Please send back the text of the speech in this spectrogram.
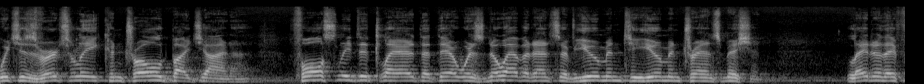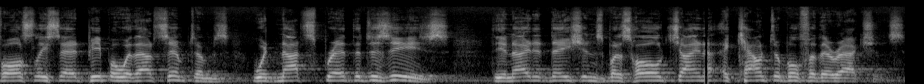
which is virtually controlled by China, falsely declared that there was no evidence of human to human transmission. Later, they falsely said people without symptoms would not spread the disease. The United Nations must hold China accountable for their actions.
